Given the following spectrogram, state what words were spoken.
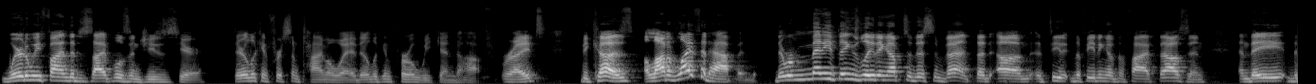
where do we find the disciples and Jesus here? They're looking for some time away. They're looking for a weekend off, right? Because a lot of life had happened. There were many things leading up to this event, that um, the feeding of the five thousand, and they, the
